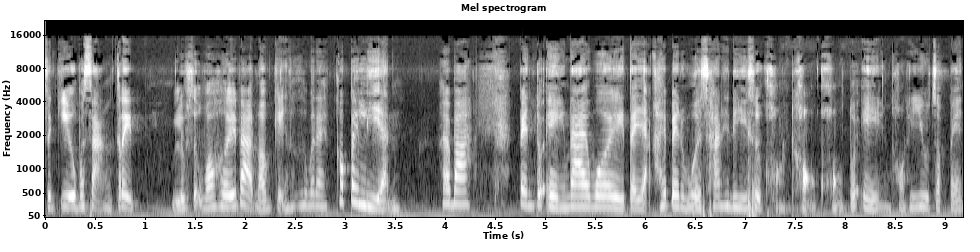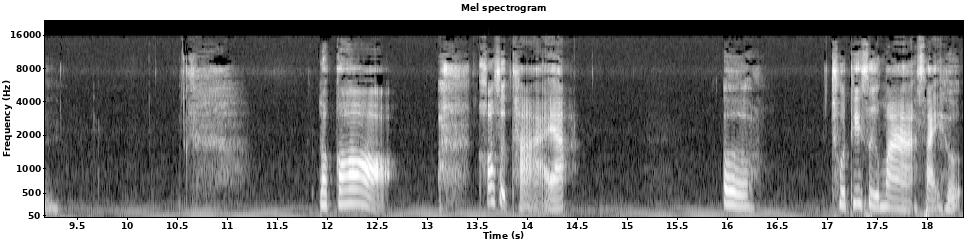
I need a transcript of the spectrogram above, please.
skill ภาษาอังกฤษ รู้สึกว่าเฮ้ยแบบเราเก่งขึ้นไม่ได้ก็ไปเรียนใช่ปะเป็นตัวเองได้เว้ย แต่อยากให้เป็นเวอร์ชันที่ดีที่สุดของของของตัวเองของที่ you จะเป็น แล้วก็ข้อสุดท้ายอะเออ ชุดที่ซื้อมาใส่เหอะ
